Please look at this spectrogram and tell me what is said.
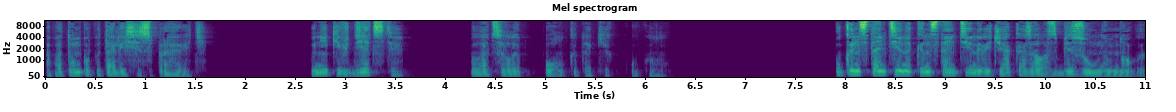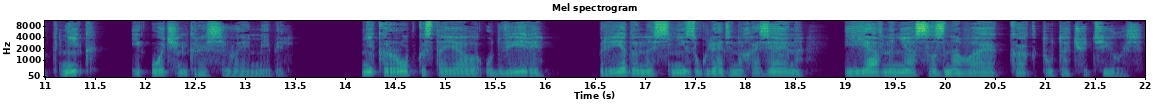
а потом попытались исправить. У Ники в детстве была целая полка таких кукол. У Константина Константиновича оказалось безумно много книг, и очень красивая мебель. Ника робко стояла у двери, преданно снизу глядя на хозяина явно не осознавая, как тут очутилась.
